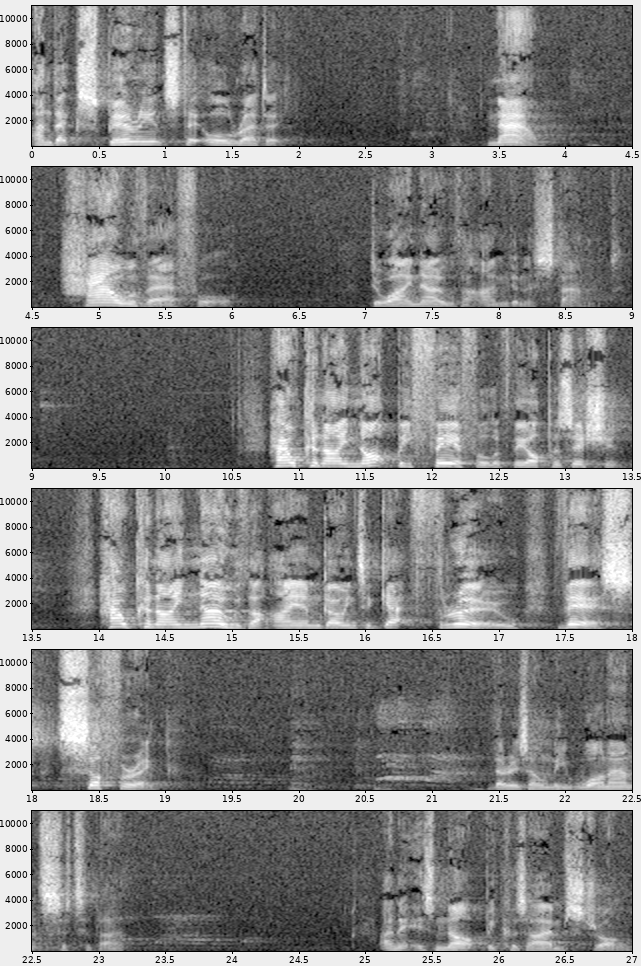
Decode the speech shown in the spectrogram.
and experienced it already. Now, how, therefore, do I know that I'm going to stand? How can I not be fearful of the opposition? How can I know that I am going to get through this suffering? There is only one answer to that, and it is not because I am strong.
